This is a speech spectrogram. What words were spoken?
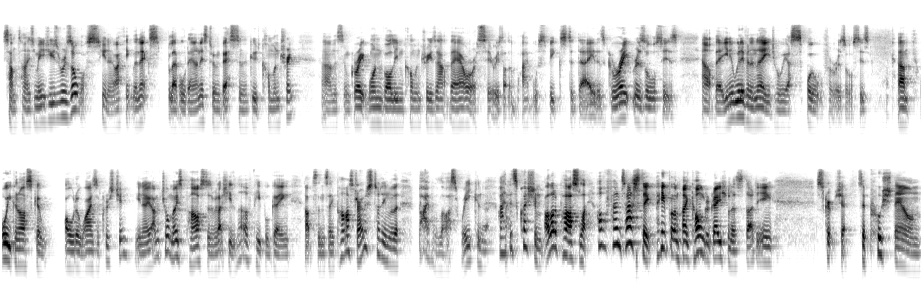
Sometimes you may need to use a resource. You know, I think the next level down is to invest in a good commentary. Um, there's some great one-volume commentaries out there, or a series like the Bible Speaks Today. There's great resources out there. You know, we live in an age where we are spoilt for resources. Um, or you can ask a older, wiser Christian. You know, I'm sure most pastors would actually love people going up to them and saying, Pastor, I was studying the Bible last week and yeah. I had this question. A lot of pastors are like, oh, fantastic. People in my congregation are studying Scripture. So push down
